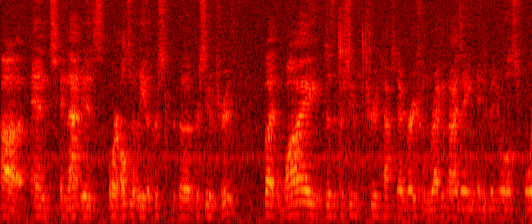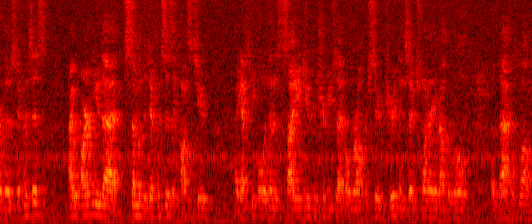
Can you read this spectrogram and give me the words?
uh, and and that is, or ultimately the purs- the pursuit of truth. But why does the pursuit of truth have to diverge from recognizing individuals for those differences? I would argue that some of the differences that constitute, I guess, people within a society do contribute to that overall pursuit of truth, and so just wondering about the role of that as well.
